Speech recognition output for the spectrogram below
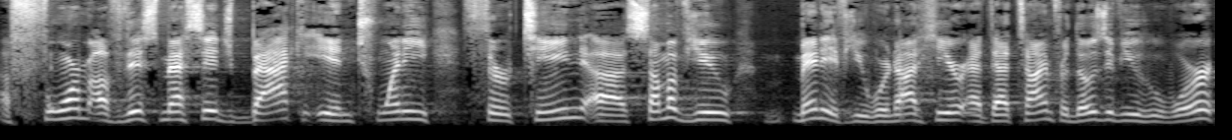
a form of this message back in 2013. Uh, some of you, many of you, were not here at that time. For those of you who were,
